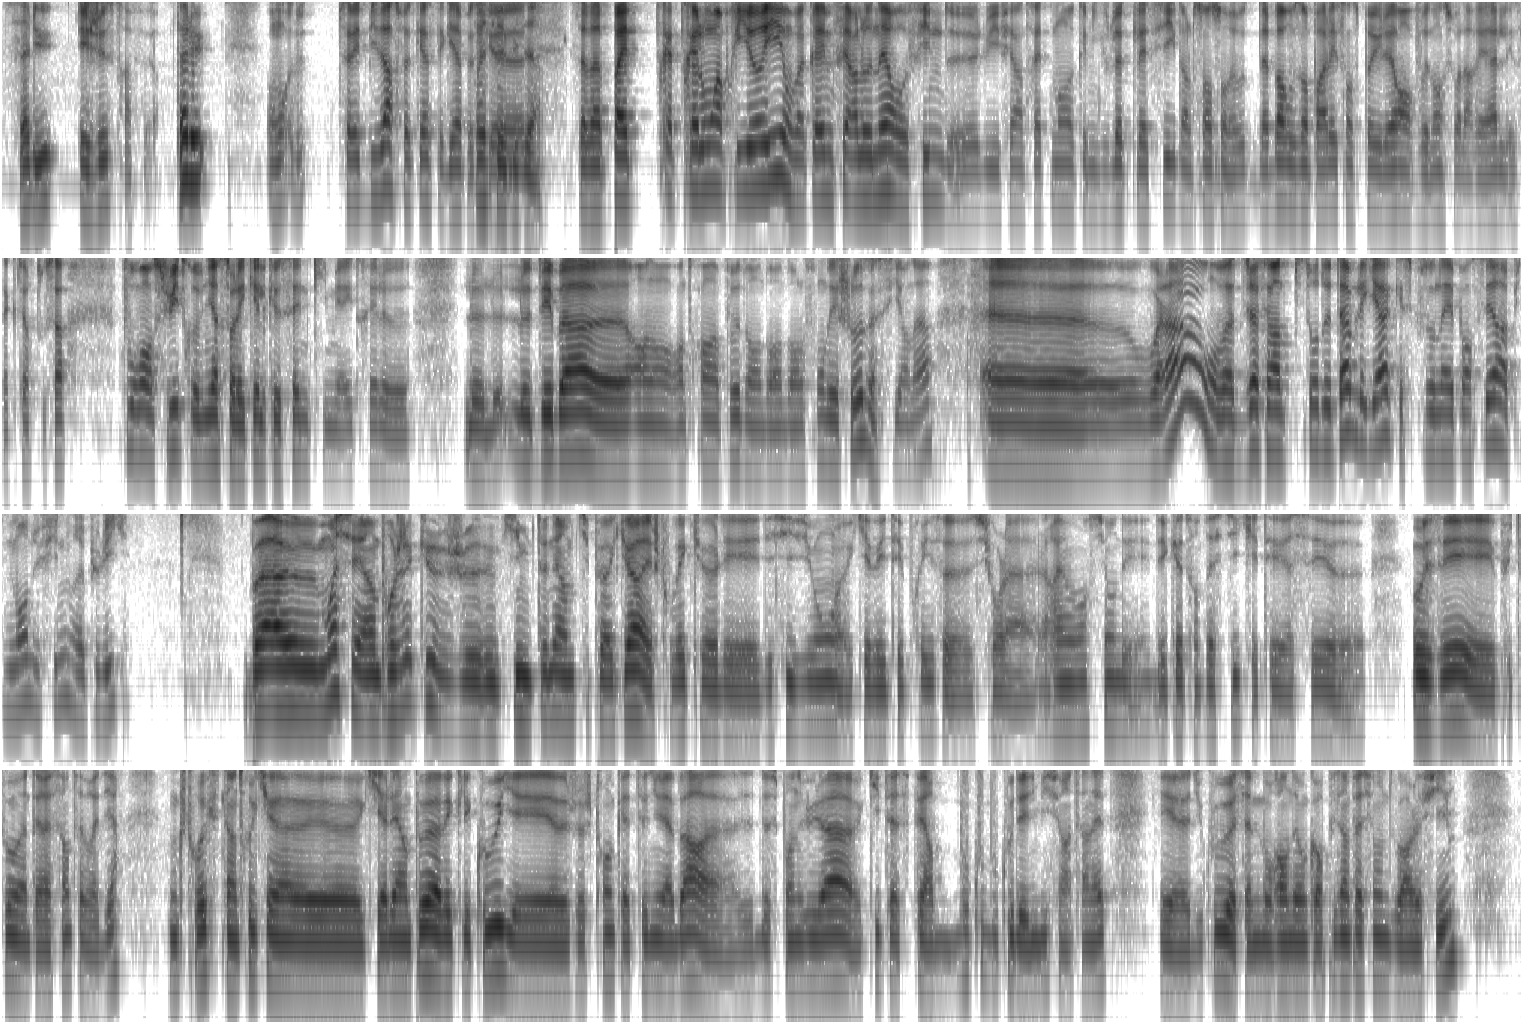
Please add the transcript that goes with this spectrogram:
Salut. Et j'ai Straffer. Salut. On- ça va être bizarre ce podcast, les gars, parce Ouais, que bizarre. ça va pas être très très long a priori. On va quand même faire l'honneur au film de lui faire un traitement comics blog classique, dans le sens où on va d'abord vous en parler sans spoiler, en revenant sur la réal, les acteurs, tout ça, pour ensuite revenir sur les quelques scènes qui mériteraient le, le, le- le débat euh, en rentrant un peu dans, dans- dans le fond des choses, s'il y en a. Euh, voilà, on va déjà faire un petit tour de table, les gars. Qu'est-ce que vous en avez pensé rapidement du film République? Bah euh, moi c'est un projet que je qui me tenait un petit peu à cœur et je trouvais que les décisions euh, qui avaient été prises euh, sur la, réinvention des, des quêtes fantastiques étaient assez osées et plutôt intéressantes à vrai dire. Donc je trouvais que c'était un truc qui allait un peu avec les couilles et Josh Trank a tenu la barre de ce point de vue-là, quitte à se faire beaucoup beaucoup d'ennemis sur internet et du coup ça me rendait encore plus impatient de voir le film.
